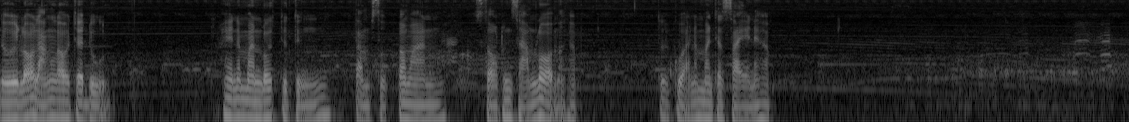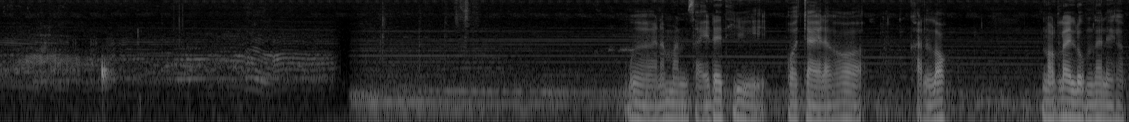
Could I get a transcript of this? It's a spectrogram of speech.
โดยล้อหลังเราจะดูด ให้น้ำมันลดจนถึงต่ำสุดประมาณ 2-3 รอบนะครับจนกว่าน้ำมันจะใสนะครับเมื่อน้ำมันใสได้ที่พอใจแล้วก็ ขันล็อกน็อตไล่ลมได้เลยครับ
